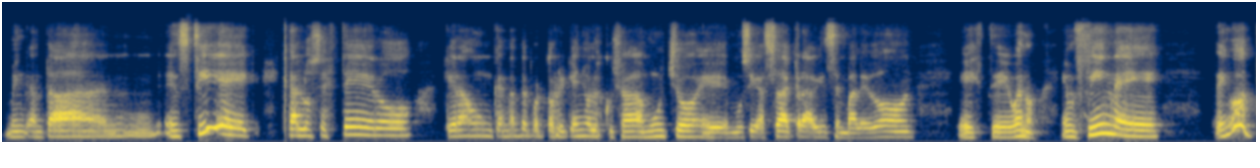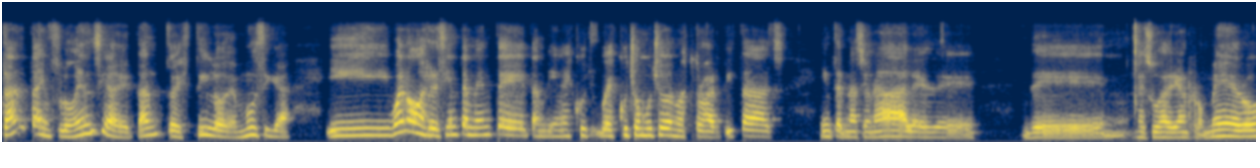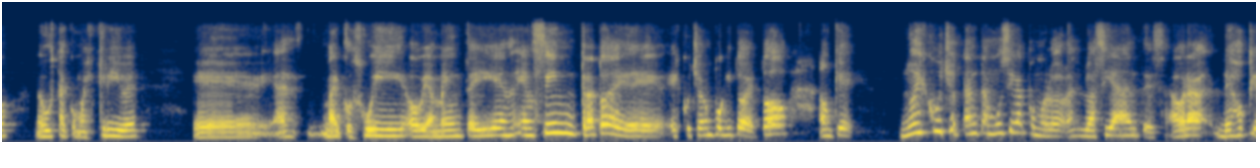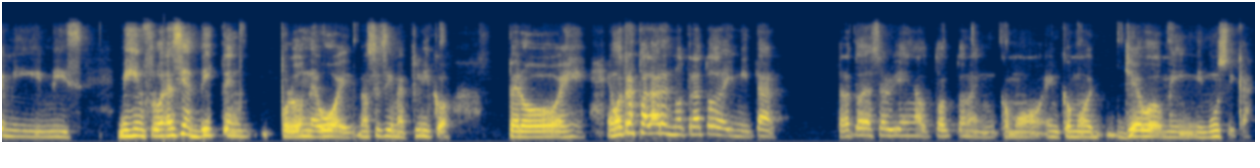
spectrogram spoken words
me encantaba en sí eh, Carlos Estero, que era un cantante puertorriqueño, lo escuchaba mucho, eh, música sacra, Vincent Valedón, este, bueno, en fin, eh, tengo tanta influencia de tanto estilo de música y bueno, recientemente también escucho, escucho mucho de nuestros artistas internacionales, de, de Jesús Adrián Romero, me gusta cómo escribe, eh, Marcos Huy, obviamente, y en, fin, trato de, escuchar un poquito de todo, aunque no escucho tanta música como lo, hacía antes. Ahora dejo que mis, mis influencias dicten por dónde voy, no sé si me explico, pero eh, en otras palabras no trato de imitar, trato de ser bien autóctono en cómo, en cómo llevo mi, mi música.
